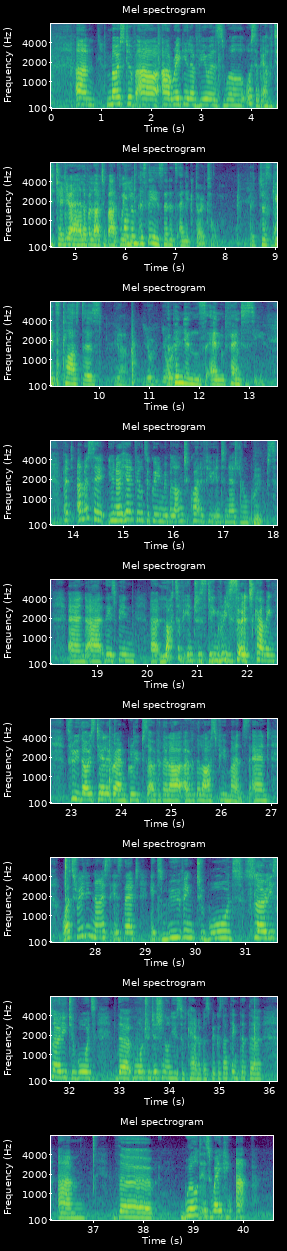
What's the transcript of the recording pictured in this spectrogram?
um, most of our, our regular viewers will also be able to tell you a hell of a lot about weed. The weed. problem is there is that it's anecdotal. It just Yeah. gets classed as Yeah. Your, your opinions and fantasy. But I must say, you know, here at Fields of Green, we belong to quite a few international groups, and uh, there's been uh, lots of interesting research coming through those Telegram groups over the la- over the last few months. And what's really nice is that it's moving towards slowly, slowly towards the more traditional use of cannabis, because I think that the um, the world is waking up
